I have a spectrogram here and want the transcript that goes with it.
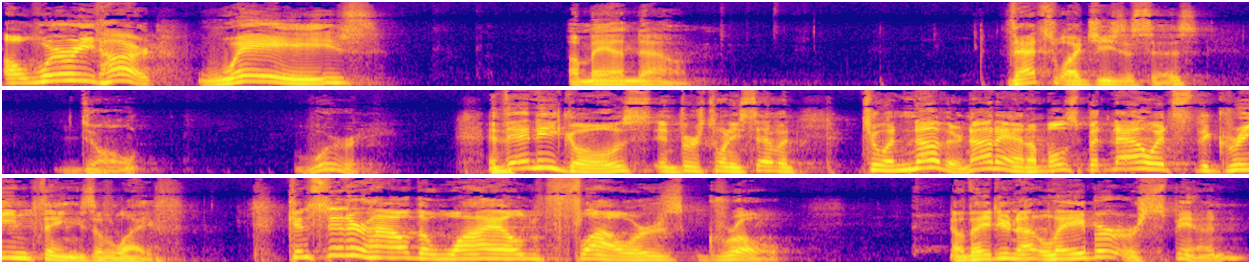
a worried heart weighs a man down. That's why Jesus says, don't worry. And then he goes in verse 27 to another, not animals, but now it's the green things of life. Consider how the wild flowers grow. Now they do not labor or spin.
